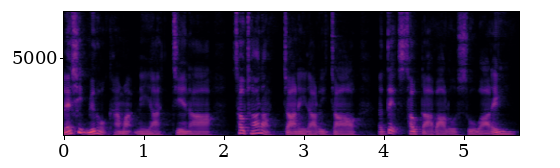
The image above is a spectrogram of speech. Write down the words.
လက်ရှိမြို့တော်ခမ်းမနေရာကျင်းတာဆောက်ထားတာကြာနေတာတွေကြောင့်အသက်ဆောက်တာပါလို့ဆိုပါတယ်။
